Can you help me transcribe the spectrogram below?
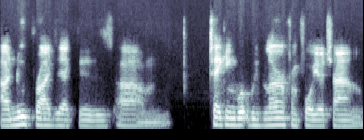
our new project is um, taking what we've learned from For Your Child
